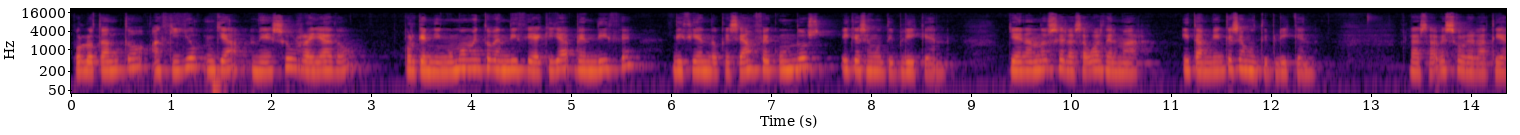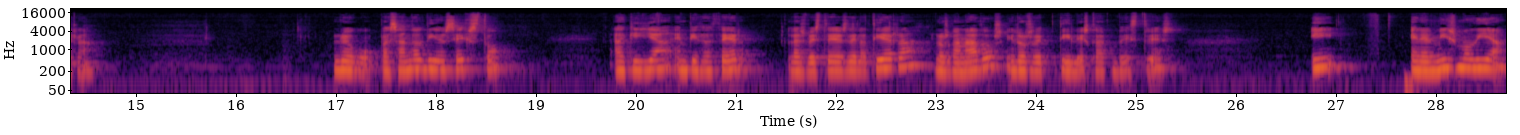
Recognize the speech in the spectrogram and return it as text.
Por lo tanto, aquí yo ya me he subrayado, porque en ningún momento bendice, aquí ya bendice diciendo que sean fecundos y que se multipliquen, llenándose las aguas del mar, y también que se multipliquen las aves sobre la tierra. Luego, pasando al día sexto, aquí ya empieza a hacer las bestias de la tierra, los ganados y los reptiles campestres. Y en el mismo día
